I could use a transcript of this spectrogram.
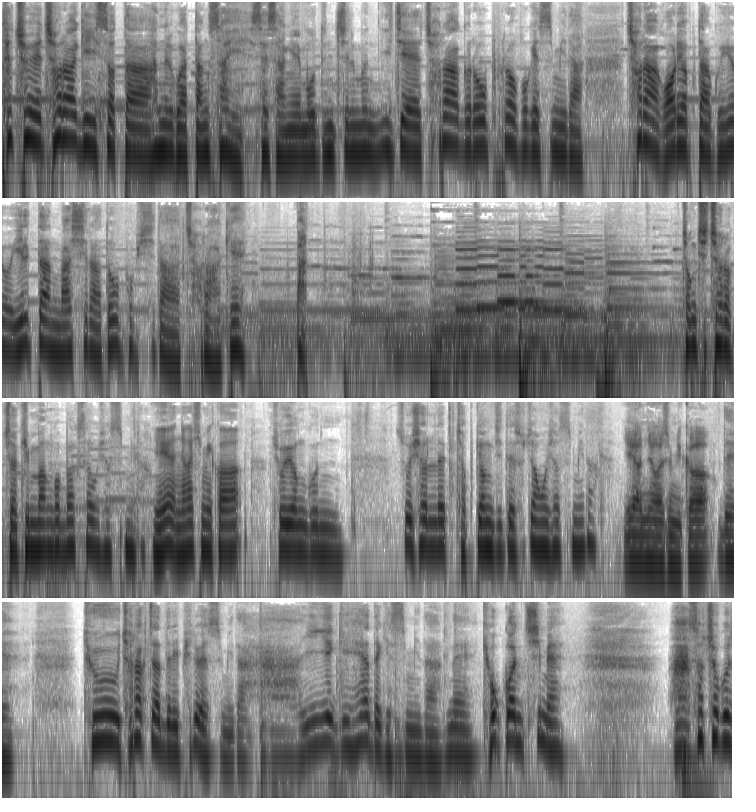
태초에 철학이 있었다. 하늘과 땅 사이 세상의 모든 질문 이제 철학으로 풀어보겠습니다. 철학 어렵다고요? 일단 맛이라도 봅시다. 철학의 정치 철학자 김만권 박사 오셨습니다. 예, 안녕하십니까? 조영군 소셜랩 접경지대 소장 오셨습니다. 예, 안녕하십니까? 네. 두 철학자들이 필요했습니다. 아, 이 얘기 해야 되겠습니다. 네. 교권 침해. 아, 서초구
